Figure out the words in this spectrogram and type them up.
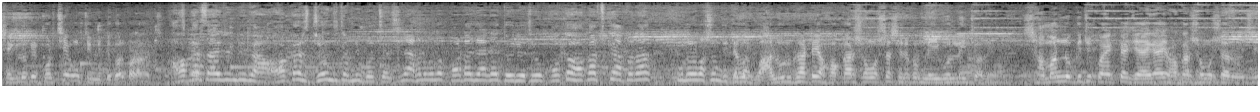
সেগুলোকে করছে এবং চিহ্নিতকরণ করা হচ্ছে। হকার্স আইডেন্টি হকার্স জোন যেটা আপনি বলছেন সেটা এখন পর্যন্ত কটা জায়গায় তৈরি হচ্ছে এবং কত হকার্সকে আপনারা পুনর্বাসন দিতে পারবেন? বালুরঘাটে হকার সমস্যা সেরকম নেই বললেই চলে। সামান্য কিছু কয়েকটা জায়গায় হকার সমস্যা রয়েছে।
